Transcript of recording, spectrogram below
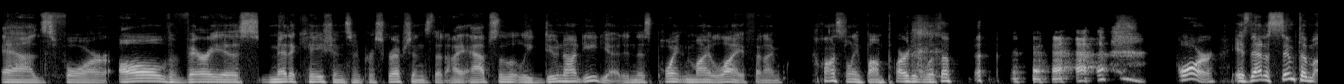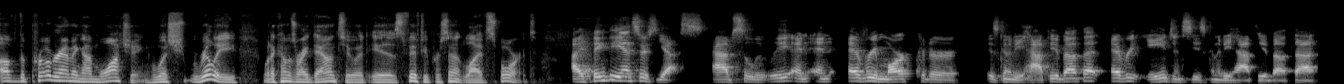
ads for all the various medications and prescriptions that I absolutely do not need yet in this point in my life? And I'm constantly bombarded with them. or is that a symptom of the programming I'm watching, which really, when it comes right down to it, is 50% live sports? I think the answer is yes, absolutely. And and every marketer is going to be happy about that. Every agency is going to be happy about that.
